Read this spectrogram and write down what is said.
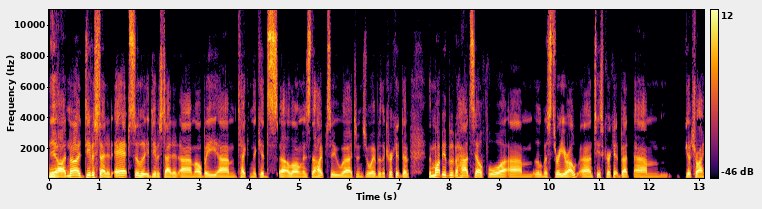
Yeah, no, devastated, absolutely devastated. Um, I'll be um, taking the kids uh, along as they hope to uh, to enjoy a bit of the cricket. There, there, might be a bit of a hard sell for um, little Miss three year old uh, Test cricket, but um, go try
